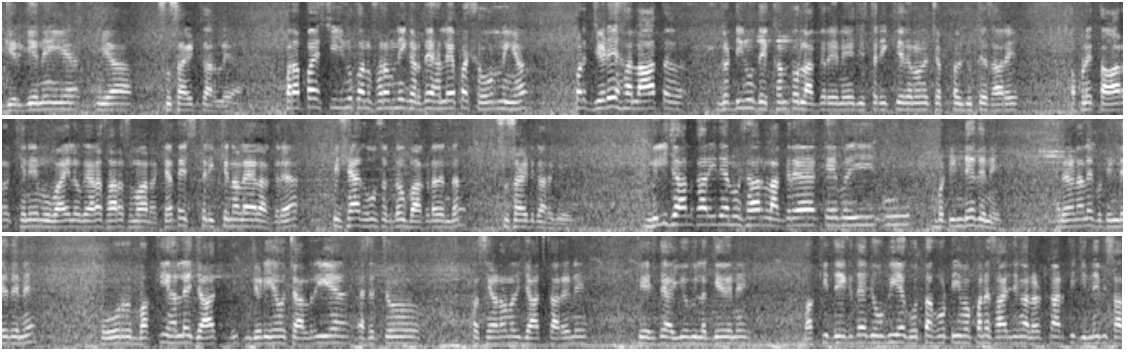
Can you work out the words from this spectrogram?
ਗਿਰ ਗਏ ਨੇ ਜਾਂ ਜਾਂ ਸੁਸਾਈਡ ਕਰ ਲਿਆ। ਪਰ ਆਪਾਂ ਇਸ ਚੀਜ਼ ਨੂੰ ਕਨਫਰਮ ਨਹੀਂ ਕਰਦੇ, ਹਲੇ ਆਪਾਂ ਸ਼ੋਰ ਨਹੀਂ ਆ ਪਰ ਜਿਹੜੇ ਹਾਲਾਤ ਗੱਡੀ ਨੂੰ ਦੇਖਣ ਤੋਂ ਲੱਗ ਰਹੇ ਨੇ, ਜਿਸ ਤਰੀਕੇ ਦੇ ਉਹਨਾਂ ਨੇ ਚੱਪਲ ਜੁੱਤੇ ਸਾਰੇ ਆਪਣੇ ਤਾਰ ਰੱਖੇ ਨੇ, ਮੋਬਾਈਲ ਵਗੈਰਾ ਸਾਰਾ ਸਮਾਨ ਰੱਖਿਆ, ਤੇ ਇਸ ਤਰੀਕੇ ਨਾਲ ਇਹ ਲੱਗ ਰਿਹਾ ਕਿ ਸ਼ਾਇਦ ਹੋ ਸਕਦਾ ਉਹ ਬਾਕੜਾ ਦੇ ਅੰਦਰ ਸੁਸਾਈਡ ਕਰ ਗਏ। ਮਿਲੀ ਜਾਣਕਾਰੀ ਦੇ ਅਨੁਸਾਰ ਲੱਗ ਰਿਹਾ ਹੈ ਕਿ ਬਈ ਉਹ ਬਟਿੰਡੇ ਦੇ ਨੇ, ਰਹਿਣ ਵਾਲੇ ਬਟਿੰਡੇ ਦੇ ਨੇ। ਔਰ ਬਾਕੀ ਹੱਲੇ ਜਾਂਚ ਜਿਹੜੀ ਹੈ ਉਹ ਚੱਲ ਰਹੀ ਹੈ। ਐਸਐਚਓ ਪਸਿਆਣਾ ਉਹਨਾਂ ਦੀ ਜਾਂਚ ਕਰ ਰਹੇ ਨੇ। ਕੇਸ ਦੇ ਆਈਓ ਵੀ ਲੱਗੇ ਹੋਏ ਨੇ। ਬਾਕੀ ਦੇਖਦੇ ਆ ਜੋ ਵੀ ਹੈ, ਗੋਤਾਖੋਰ ਟੀਮ ਆਪਾਂ ਨੇ ਸਾਰੀ ਜਗ੍ਹਾ ਅਲਰਟ ਕਰਤੀ ਜਿੰਨੇ ਵੀ ਸਾਥੀ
